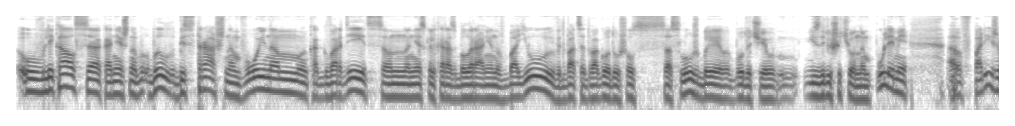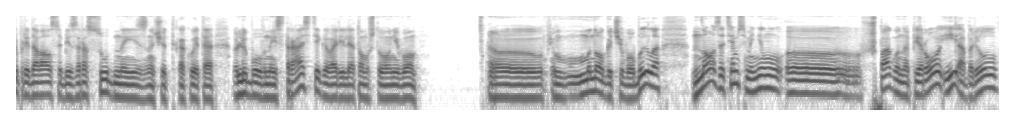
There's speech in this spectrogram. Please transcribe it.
увлекался, конечно, был бесстрашным воином, как гвардеец, он несколько раз был ранен в бою, в 22 года ушел со службы, будучи изрешеченным пулями. Э, в Париже предавался безрассудной, значит, какой-то любовной страсти, говорили о том, что у него Э, в общем, много чего было, но затем сменил э, шпагу на перо и обрел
